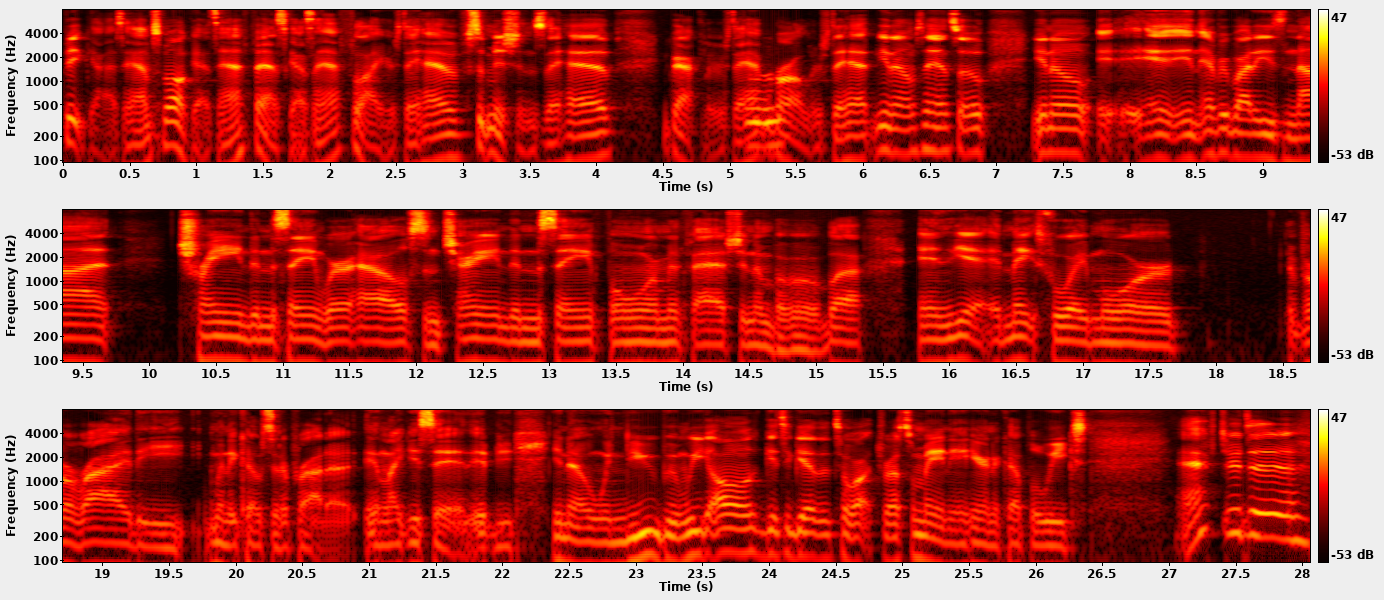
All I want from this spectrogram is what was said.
big guys, they have small guys, they have fast guys, they have flyers, they have submissions, they have grapplers, they have Mhm. brawlers, they have, you know what I'm saying? So, you know, and everybody's not trained in the same warehouse and trained in the same form and fashion and blah, blah, blah, blah. And yeah, it makes for a more variety when it comes to the product. And like you said, if you, you know, when you, when we all get together to watch WrestleMania here in a couple of weeks, after the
